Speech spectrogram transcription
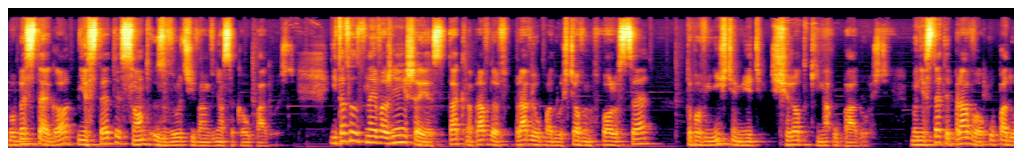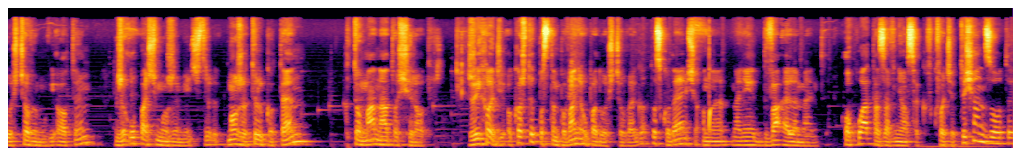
bo bez tego niestety sąd zwróci Wam wniosek o upadłość. I to, co najważniejsze jest tak naprawdę w prawie upadłościowym w Polsce, to powinniście mieć środki na upadłość. Bo niestety prawo upadłościowe mówi o tym, że upaść może mieć może tylko ten, kto ma na to środki. Jeżeli chodzi o koszty postępowania upadłościowego, to składają się one na nie dwa elementy. Opłata za wniosek w kwocie 1000 zł,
